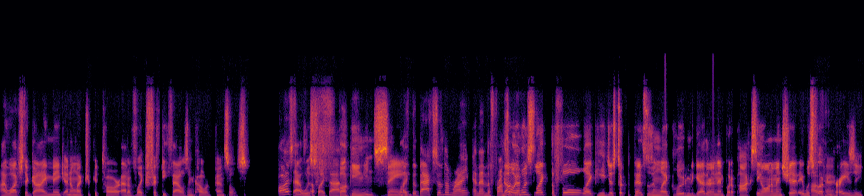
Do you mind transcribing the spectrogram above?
I watched a guy make an electric guitar out of like 50,000 colored pencils. oh i've seen That was stuff like that fucking insane. like the backs of them right and then the fronts no, it was like the full, like he just took the pencils and like glued them together and then put epoxy on them and shit. It was fucking crazy.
